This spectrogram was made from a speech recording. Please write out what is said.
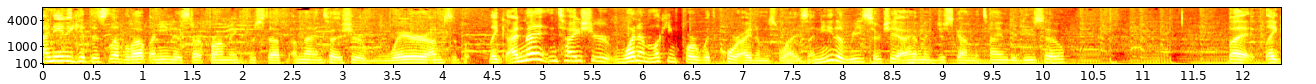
I need to get this leveled up. I need to start farming for stuff. I'm not entirely sure where I'm supposed. Like, I'm not entirely sure what I'm looking for with core items wise. I need to research it. I haven't just gotten the time to do so. But like,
